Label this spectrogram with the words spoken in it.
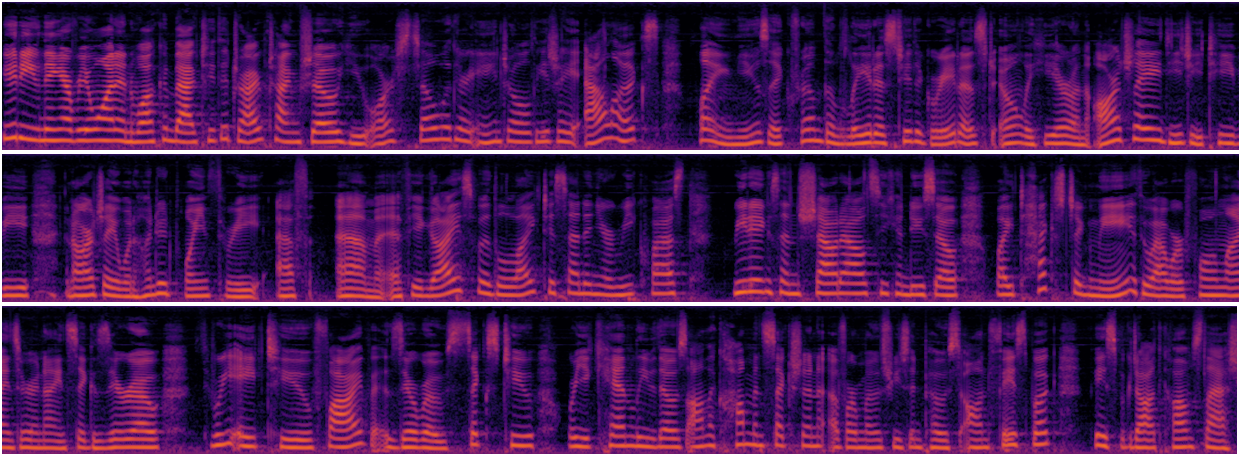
Good evening, everyone, and welcome back to the Drive Time Show. You are still with your angel DJ Alex, playing music from the latest to the greatest, only here on RJ DGTV and RJ 100.3 FM. If you guys would like to send in your request, greetings and shout outs, you can do so by texting me through our phone line 0960 382 5062, or you can leave those on the comment section of our most recent post on Facebook, facebook.com slash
